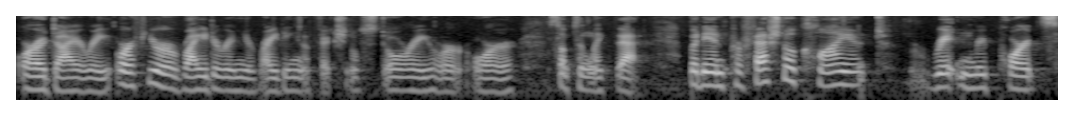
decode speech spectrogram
or a diary, or if you're a writer and you're writing a fictional story or, or something like that. But in professional client written reports,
